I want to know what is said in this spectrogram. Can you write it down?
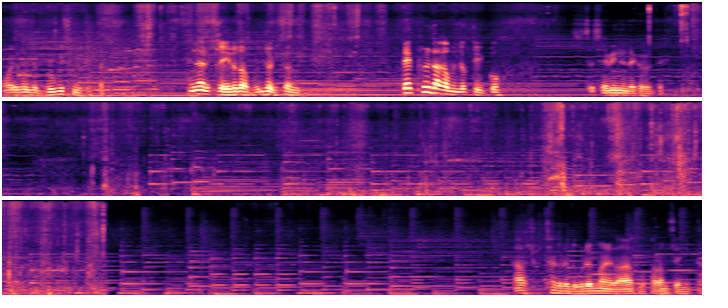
어 이거 근데 물고 있으면 좋겠다. 옛날에 진짜 이러다 문적 있었는데. 백 풀다가 문 적도 있고. 진짜 재밌는데 그럴 때 아 좋다 그래도 오랜만에 나와서 바람 쐬니까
